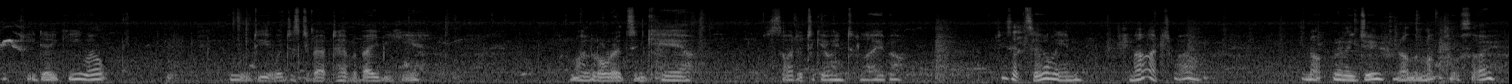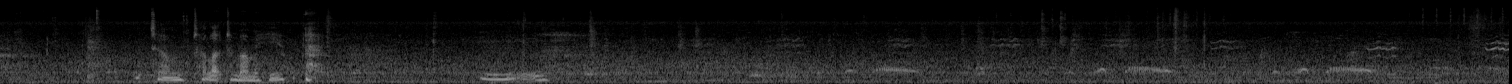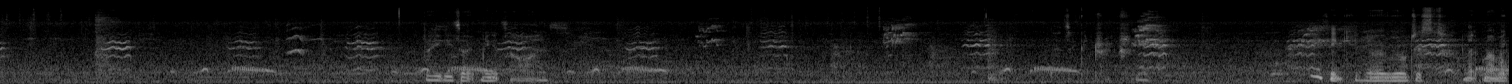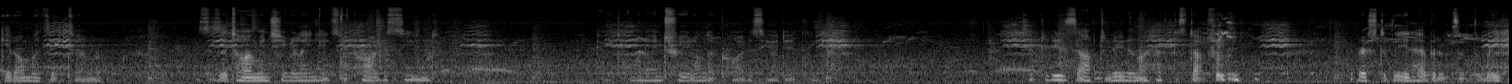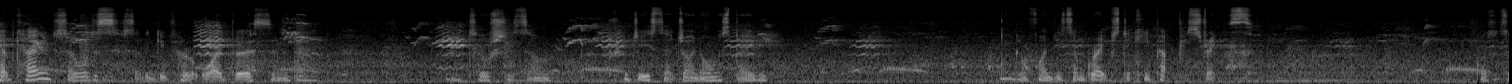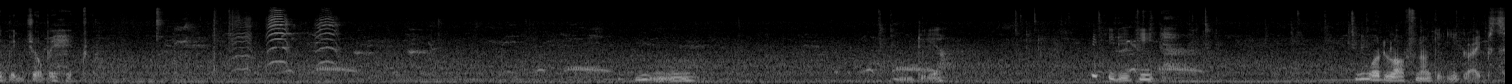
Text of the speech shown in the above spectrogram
Okie dokie, well, oh dear, we're just about to have a baby here. My little red's in care. Decided to go into labour. Geez, that's early in March, wow. Not really due for another month or so. But, um, tell that to Mama here. Baby's opening its eyes. That's a contraction. I think, you know, we'll just let Mama get on with it. Um, this is a time when she really needs her privacy and we don't want to intrude on that privacy, I don't think. Except it is afternoon and I have to start feeding the rest of the inhabitants of the rehab cage, so we'll just sort of give her a wide berth and um, until she's um, produced that ginormous baby. And going to find you some grapes to keep up your strength. Of course it's a big job ahead. Mm. Oh dear. Ricky dookie. You waddle off and I'll get you grapes.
